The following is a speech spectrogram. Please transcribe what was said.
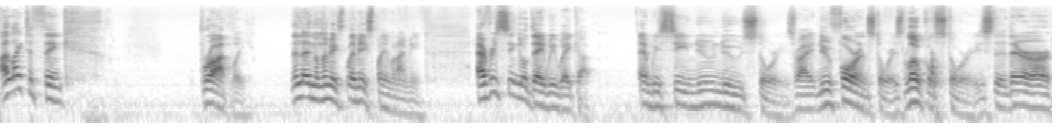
I like to think broadly. And let me, let me explain what I mean. Every single day we wake up, and we see new news stories, right? New foreign stories, local stories. There are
